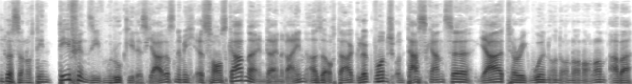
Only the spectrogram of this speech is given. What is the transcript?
du hast auch noch den defensiven Rookie des Jahres, nämlich Sauce Gardner in deinen Reihen. Also auch da Glückwunsch. Und das Ganze, ja, Tarek Woolen und und und und, und aber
